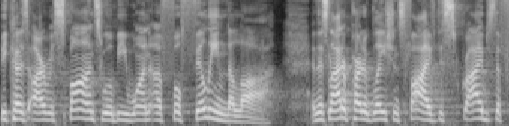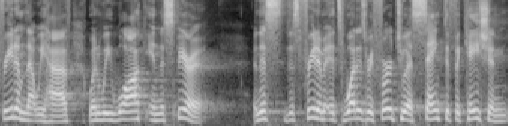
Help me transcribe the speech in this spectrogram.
because our response will be one of fulfilling the law. And this latter part of Galatians 5 describes the freedom that we have when we walk in the Spirit. And this, this freedom, it's what is referred to as sanctification.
